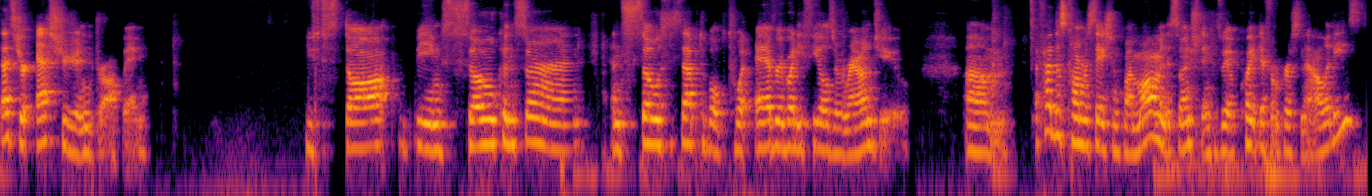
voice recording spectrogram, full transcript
That's your estrogen dropping you stop being so concerned and so susceptible to what everybody feels around you. Um, I've had this conversation with my mom, and it's so interesting because we have quite different personalities.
